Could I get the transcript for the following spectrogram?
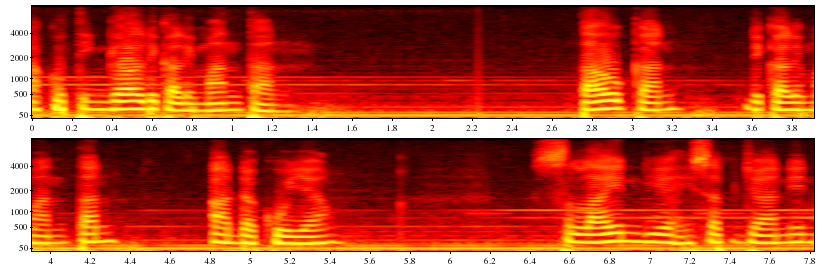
aku tinggal di Kalimantan. Tahu kan, di Kalimantan ada kuyang. Selain dia hisap janin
